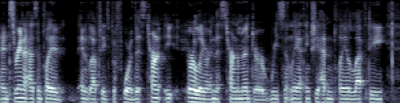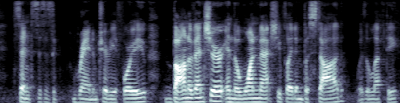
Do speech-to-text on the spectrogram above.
And Serena hasn't played any lefties before this turn earlier in this tournament or recently. I think she hadn't played a lefty since this is a random trivia for you. Bonaventure in the one match she played in Bastad was a lefty.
